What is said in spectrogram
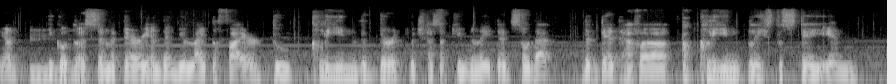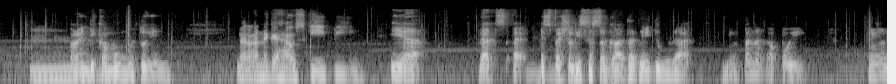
Yeah, you go to a cemetery and then you light a fire to clean the dirt which has accumulated so that the dead have a, a clean place to stay in Mm. para hindi ka mumultuhin. Parang nag-housekeeping. Yeah. That's uh, Mm. especially sa Sagada they do that. Yung panag-apoy. Ayan,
